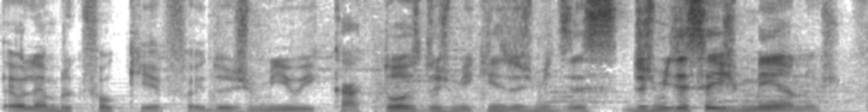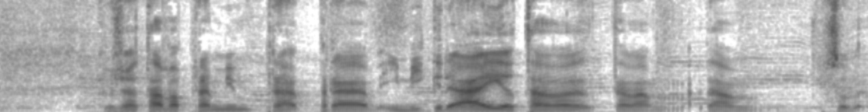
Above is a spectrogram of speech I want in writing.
eu lembro que foi o quê? Foi 2014, 2015, 2016, 2016 menos que eu já tava pra, mim, pra, pra imigrar e eu tava. tava, tava sobre...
